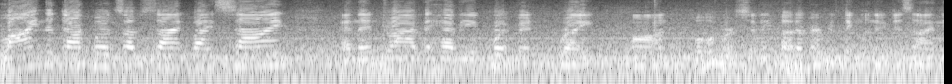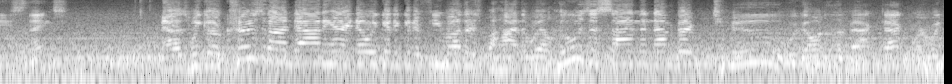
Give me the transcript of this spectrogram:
line the duck boats up side by side, and then drive the heavy equipment right on over. So they thought of everything when they designed these things. Now, as we go cruising on down here, I know we're going to get a few others behind the wheel. Who was assigned the number two? We're going to the back deck. Where are we going?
